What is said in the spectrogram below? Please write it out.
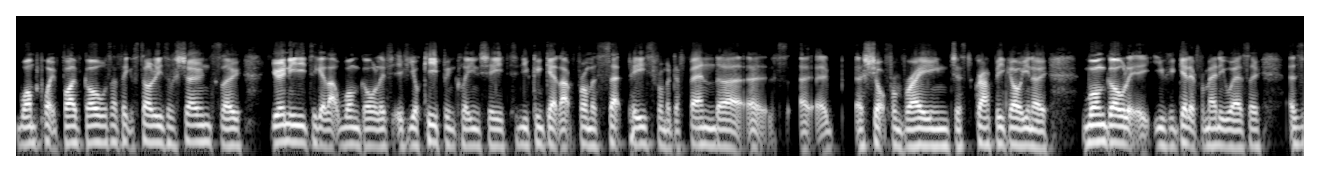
1.5 goals. I think studies have shown. So you only need to get that one goal if, if you're keeping clean sheets, and you can get that from a set piece, from a defender, a, a, a shot from range, just crappy goal. You know, one goal you could get it from anywhere. So as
